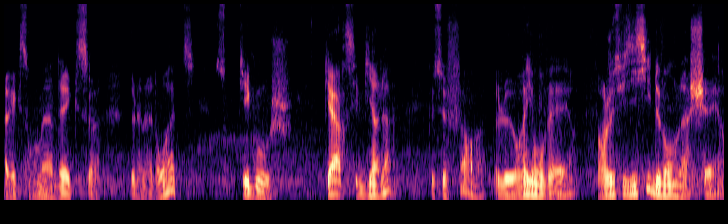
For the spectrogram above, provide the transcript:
avec son index de la main droite son pied gauche, car c'est bien là que se forme le rayon vert. Alors je suis ici devant la chair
